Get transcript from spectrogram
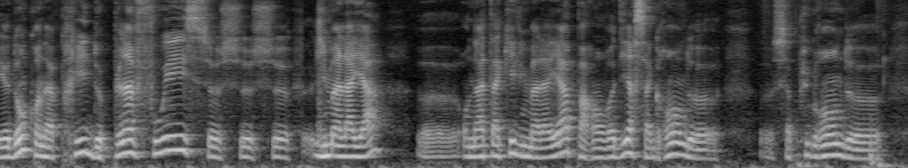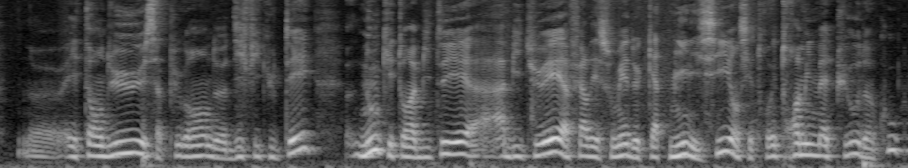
Et donc on a pris de plein fouet ce, l'Himalaya. On a attaqué l'Himalaya par, on va dire, sa grande, sa plus grande étendue et sa plus grande difficulté. Nous qui étions habitués, à faire des sommets de 4000 ici, on s'est trouvé 3000 mètres plus haut d'un coup.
